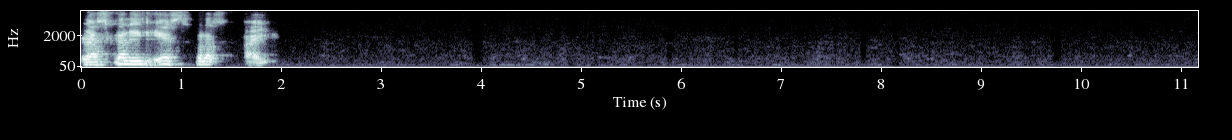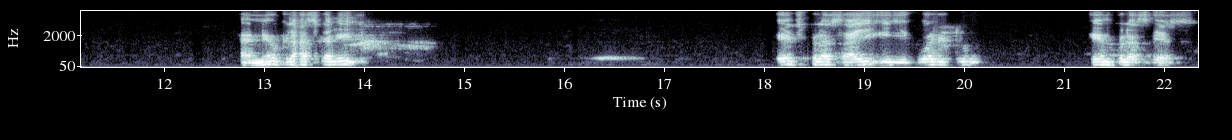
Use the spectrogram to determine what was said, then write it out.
Classical S plus I. And neoclassical is H plus I is equal to M plus S.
